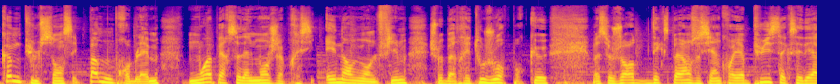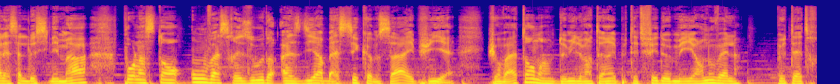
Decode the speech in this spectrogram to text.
comme tu le sens, c'est pas mon problème. Moi personnellement, j'apprécie énormément le film. Je me battrai toujours pour que bah, ce genre d'expérience aussi incroyable puisse accéder à la salle de cinéma. Pour l'instant, on va se résoudre à se dire bah c'est comme ça et puis puis on va attendre. 2021 est peut-être fait de meilleures nouvelles. Peut-être.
